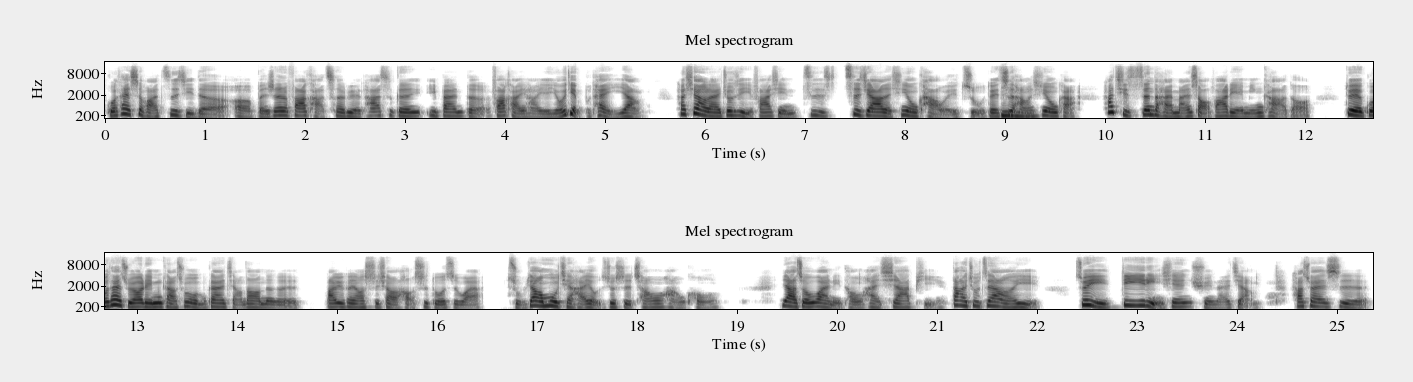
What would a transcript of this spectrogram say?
国泰世华自己的呃本身的发卡策略，它是跟一般的发卡银行也有点不太一样。它向来就是以发行自自家的信用卡为主，对，自行信用卡，嗯、它其实真的还蛮少发联名卡的哦。对，国泰主要联名卡，除了我们刚才讲到那个八月份要失效的好事多之外，主要目前还有就是长虹航空、亚洲万里通和虾皮，大概就这样而已。所以第一领先群来讲，它算是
